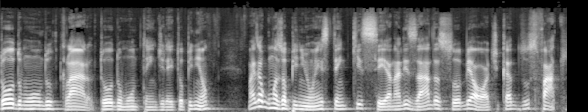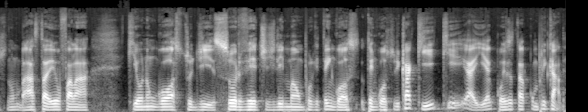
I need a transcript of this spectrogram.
Todo mundo, claro, todo mundo tem direito à opinião, mas algumas opiniões têm que ser analisadas sob a ótica dos fatos. Não basta eu falar que eu não gosto de sorvete de limão porque tem gosto, tem gosto de caqui, que aí a coisa está complicada.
